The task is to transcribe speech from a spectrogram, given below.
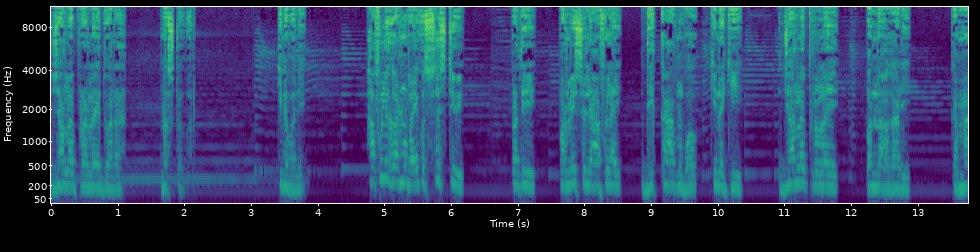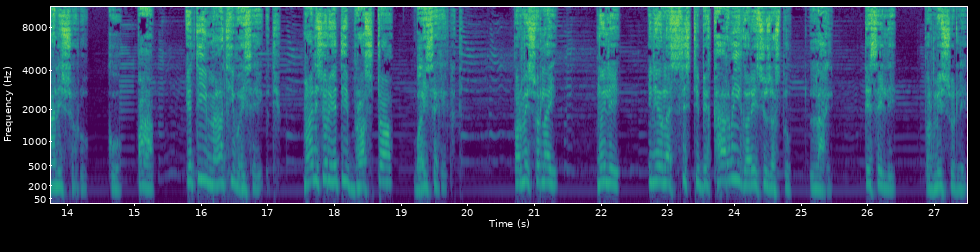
जल प्रलयद्वारा नष्ट गर। किनभने आफूले गर्नुभएको सृष्टि प्रति परमेश्वरले आफूलाई धिक्कार्नु भयो किनकि जल प्रलय भन्दा अगाडिका मानिसहरूको पाप यति माथि भइसकेको थियो। मानिसहरू यति भ्रष्ट भइसकेका थिए। परमेश्वरलाई मैले यिनीहरूलाई सृष्टि बेकारमै गरेछु जस्तो लाग्यो। त्यसैले परमेश्वरले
